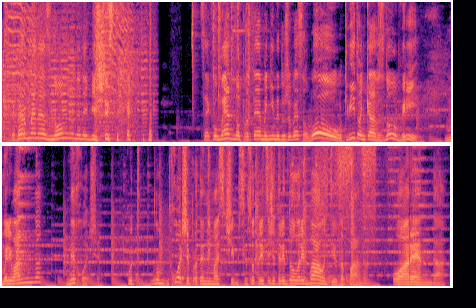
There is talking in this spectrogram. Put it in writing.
А тепер в мене знову не найбільший степ. Це кумедно, проте мені не дуже весело. Воу! Квітонька знову в грі. Маріванна не хоче. Кут, ну, хоче, проте нема з чим. 734 долари баунті за пана. Оренда.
